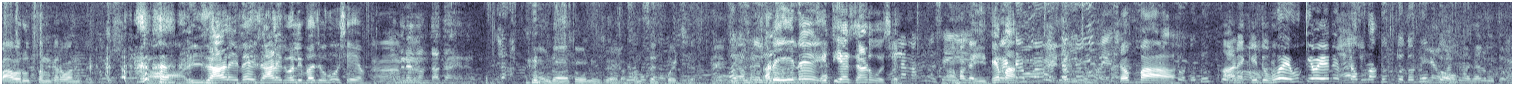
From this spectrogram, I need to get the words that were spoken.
પાવર ઉત્પન્ન કરવાનું કંઈક. જાળી. નહીં જાળી ઓલી બાજુ શું છે એમ? અંગ્રેજો દાદા હે આવડા તો ઓલું છે સનસેટ પોઈન્ટ છે. અરે એ નહીં ઇતિહાસ જાણવો છે. આમાં કઈ એમાં ટબમાં આને કીધું હોય હું કહેવાય એને? ટબમાં અહીંયા વાંદરા ઝાડ બતાવું.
